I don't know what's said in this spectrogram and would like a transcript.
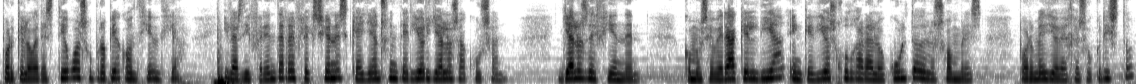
Porque lo atestigua su propia conciencia y las diferentes reflexiones que allá en su interior ya los acusan, ya los defienden, como se verá aquel día en que Dios juzgará lo oculto de los hombres por medio de Jesucristo,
